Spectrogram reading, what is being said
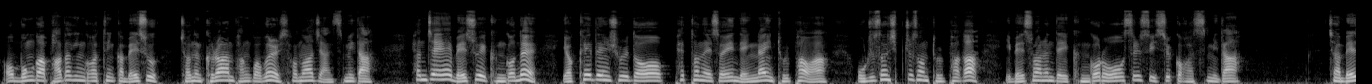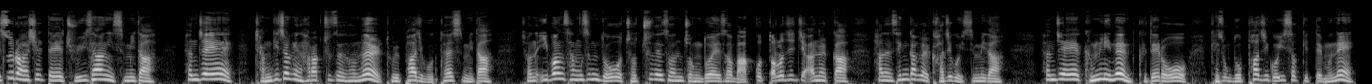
어, 뭔가 바닥인 것 같으니까 매수 저는 그러한 방법을 선호하지 않습니다. 현재의 매수의 근거는 역해된 숄더 패턴에서의 넥라인 돌파와 5주선 10주선 돌파가 이 매수하는 데의 근거로 쓸 수 있을 것 같습니다. 자 매수를 하실 때 주의사항이 있습니다. 현재 장기적인 하락 추세선을 돌파하지 못하였습니다. 저는 이번 상승도 저 추세선 정도에서 맞고 떨어지지 않을까 하는 생각을 가지고 있습니다. 현재 금리는 그대로 계속 높아지고 있었기 때문에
